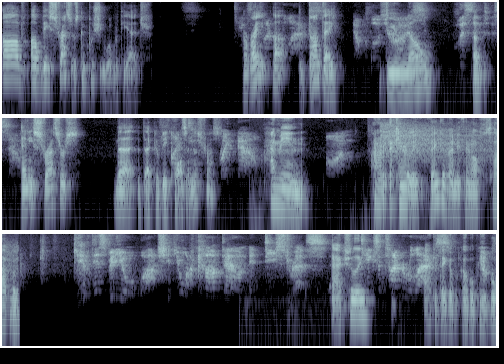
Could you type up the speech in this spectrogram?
of of these stressors can push you over the edge. All right, uh, Dante, do you know of any stressors that that could be causing the stress? I mean, I, don't, I can't really think of anything off the top of Give this video a watch if you want to calm down and de stress. Actually, Take some time to I relax. can think of a couple people.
